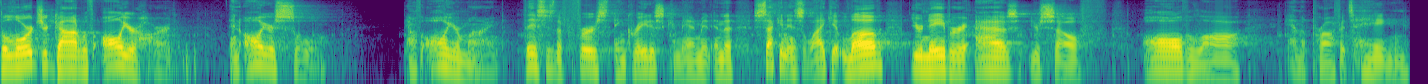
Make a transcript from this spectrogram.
the Lord your God with all your heart and all your soul and with all your mind. This is the first and greatest commandment. And the second is like it love your neighbor as yourself. All the law and the prophets hang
